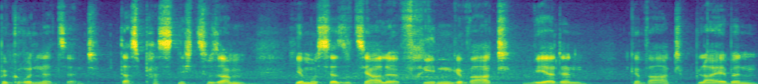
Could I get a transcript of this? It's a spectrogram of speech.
begründet sind. Das passt nicht zusammen. Hier muss der soziale Frieden gewahrt werden, gewahrt bleiben.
